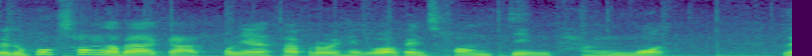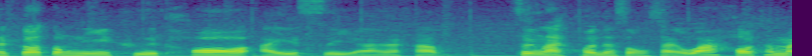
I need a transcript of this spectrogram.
แล้วก็พวกช่องระบายอากาศพวกเนี้ยนะครับเราเห็นว่าเป็นช่องจริงทั้งหมด แล้วก็ตรงนี้คือท่อไอเสียนะครับซึ่งหลายคนจะสงสัยว่าเขาทำไม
